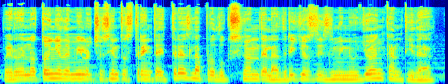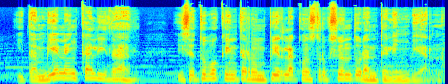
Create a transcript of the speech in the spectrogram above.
pero en otoño de 1833 la producción de ladrillos disminuyó en cantidad y también en calidad y se tuvo que interrumpir la construcción durante el invierno.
